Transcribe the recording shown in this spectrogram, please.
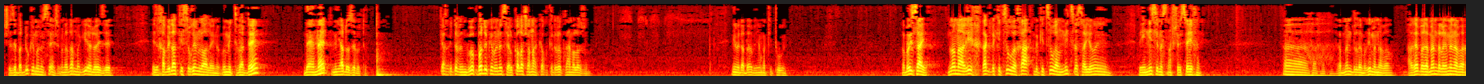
שזה בדוק עם הנושא, שבן אדם מגיע לו איזה, איזה חבילת ייסורים לא עלינו, ומתוודה, באמת, מיד עוזב אותו. ככה כותב, בודק עם הנושא על כל השנה, ככה כותב רב חיים ולוז'נר. מי מדבר ביום הכיפורים? רבו ישראל, לא נאריך רק בקיצור אחד, בקיצור על מצווה סיורים, והניסם את נפשי סייכם. רב מנדל רימן אבל, הרב רב מנדל רימן אבל,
